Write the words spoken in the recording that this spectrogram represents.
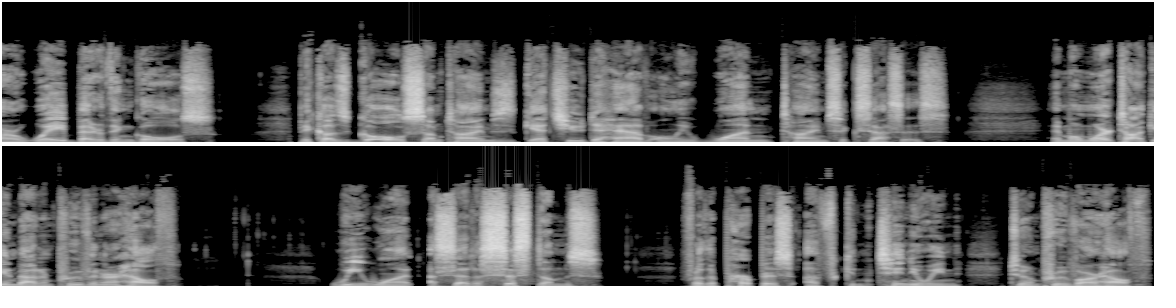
are way better than goals. Because goals sometimes get you to have only one time successes. And when we're talking about improving our health, we want a set of systems for the purpose of continuing to improve our health.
